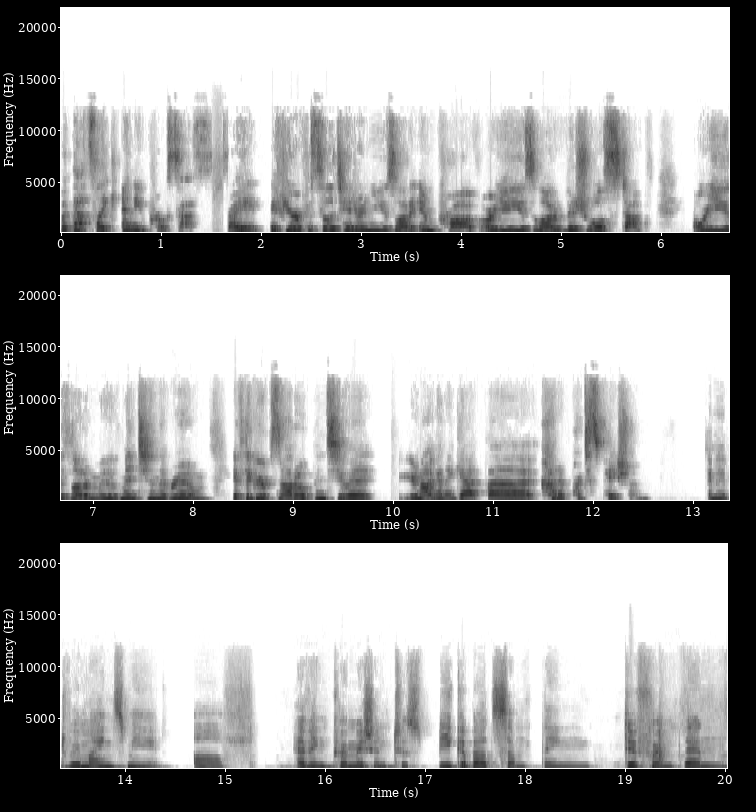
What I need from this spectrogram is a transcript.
But that's like any process, right? If you're a facilitator and you use a lot of improv or you use a lot of visual stuff or you use a lot of movement in the room, if the group's not open to it, you're not going to get the kind of participation. And it reminds me of having permission to speak about something different than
